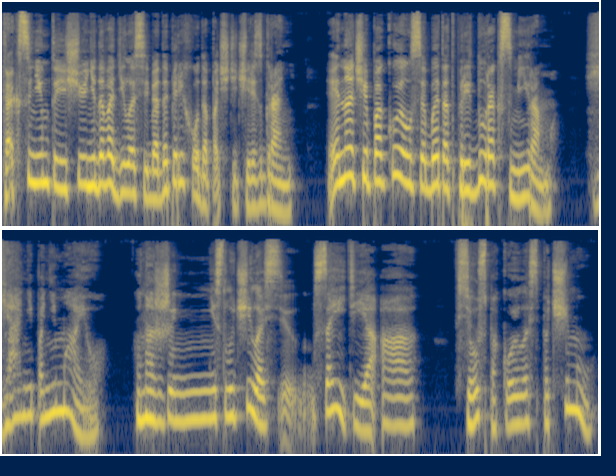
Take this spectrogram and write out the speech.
«Так с ним ты еще и не доводила себя до перехода почти через грань. Иначе покоился бы этот придурок с миром». «Я не понимаю. У нас же не случилось э, соития, а все успокоилось. Почему?»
